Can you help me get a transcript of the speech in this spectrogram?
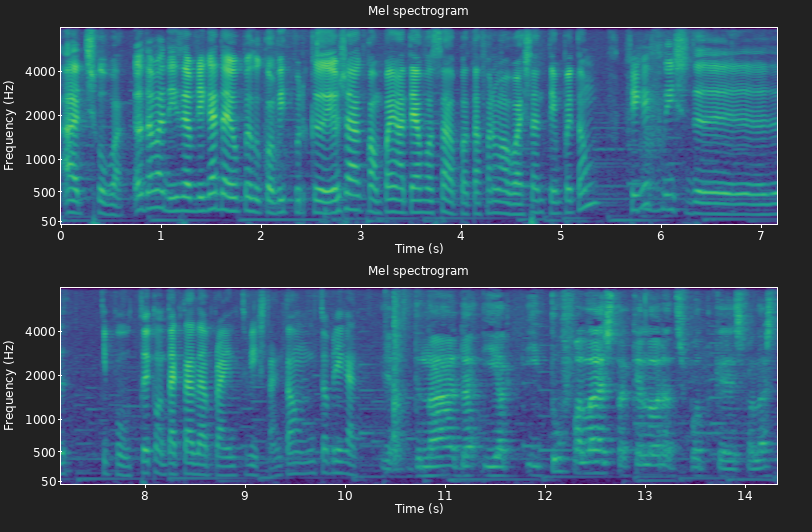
Ah, desculpa. Eu estava a dizer obrigada eu pelo convite, porque eu já acompanho até a vossa plataforma há bastante tempo, então fiquei uhum. feliz de, tipo, ter contactado para a entrevista. Então, muito obrigada. Yeah, de nada. E, e tu falaste aquela hora dos podcasts, falaste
